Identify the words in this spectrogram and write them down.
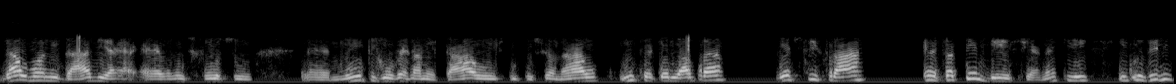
da humanidade é, é um esforço é, multigovernamental, institucional e setorial para decifrar essa tendência, né? que inclusive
